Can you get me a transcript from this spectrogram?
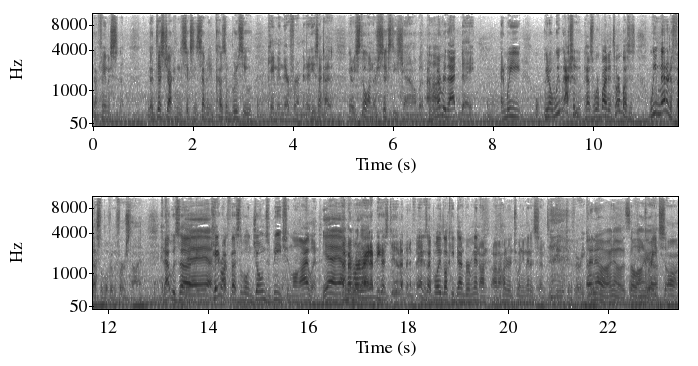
the famous uh, disc jockey from the 16th, 17th, cousin Brucie came in there for a minute. He's like a, you know, he's still on their 60s channel, but Uh-huh. I remember that day. And we, you know, we actually, as we're by the tour buses, we met at a festival for the first time. And that was uh, Yeah, yeah, yeah. K-Rock Festival in Jones Beach in Long Island. Yeah, yeah, I I remember I ran up and he goes, dude, I've been a fan because I played Lucky Denver Mint on, on 120 Minutes MTV, which was very cool. I know, I know. It's so long ago. Great song.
